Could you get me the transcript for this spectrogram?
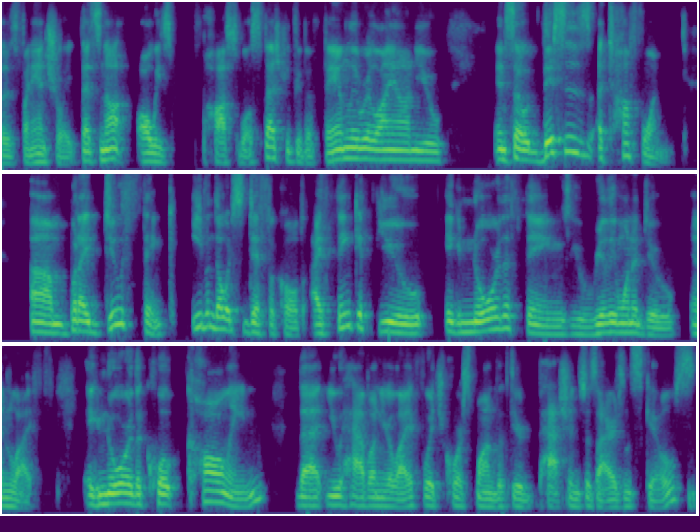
is financially. That's not always possible, especially if you have a family relying on you. And so this is a tough one. Um, but I do think, even though it's difficult, I think if you ignore the things you really want to do in life, ignore the quote calling that you have on your life, which correspond with your passions, desires, and skills,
